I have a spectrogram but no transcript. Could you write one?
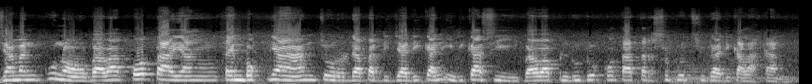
zaman kuno bahwa kota yang temboknya hancur dapat dijadikan indikasi bahwa penduduk kota tersebut sudah dikalahkan.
